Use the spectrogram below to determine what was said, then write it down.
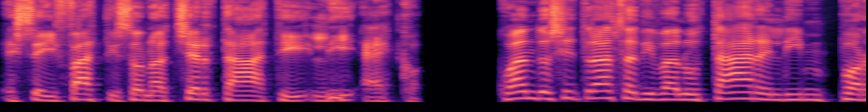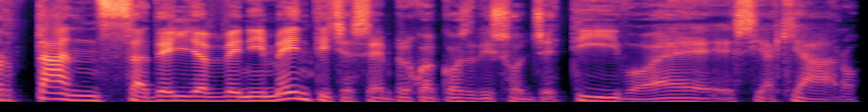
E se i fatti sono accertati, lì ecco. Quando si tratta di valutare l'importanza degli avvenimenti c'è sempre qualcosa di soggettivo, eh, sia chiaro.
